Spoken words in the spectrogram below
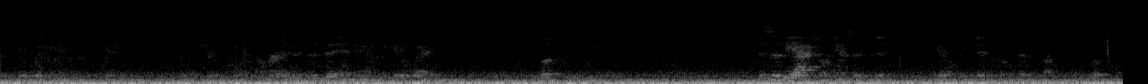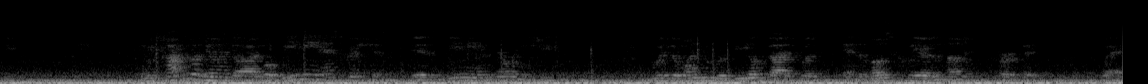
sort of give away the ending at the beginning to make sure people remember. And this is the ending I'm going to give away. Look to Jesus. This is the actual answer to this particularly difficult set of questions. Look to Jesus. When we talk about knowing God, what we mean as Christians is we mean knowing Jesus, who is the one who reveals God to us in the most clear, the most perfect way.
